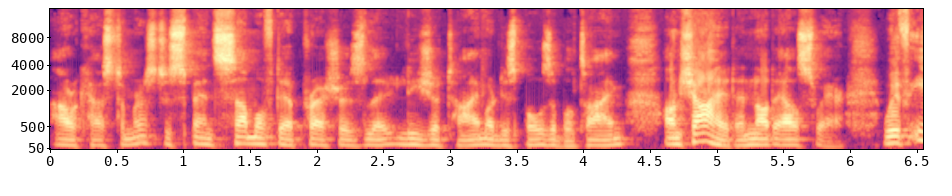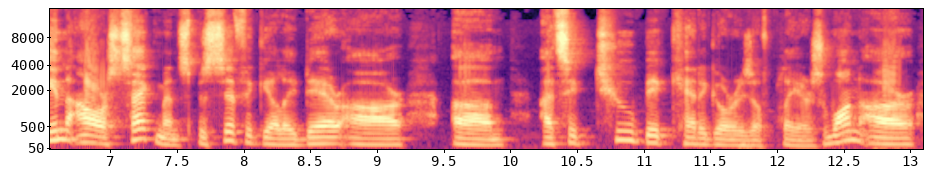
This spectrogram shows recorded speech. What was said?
our customers to spend some of their precious leisure time or disposable time on Shahid and not elsewhere. Within our segment specifically, there are um, I'd say two big categories of players. One are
